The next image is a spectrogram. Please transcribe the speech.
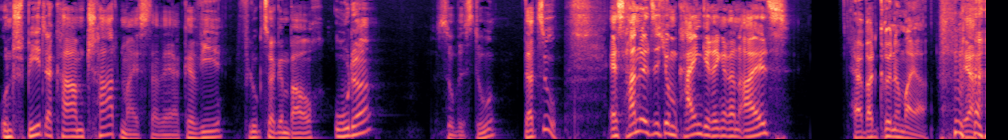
Und später kamen Chartmeisterwerke wie Flugzeug im Bauch oder So bist du dazu. Es handelt sich um keinen geringeren als Herbert Grönemeyer. ja.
